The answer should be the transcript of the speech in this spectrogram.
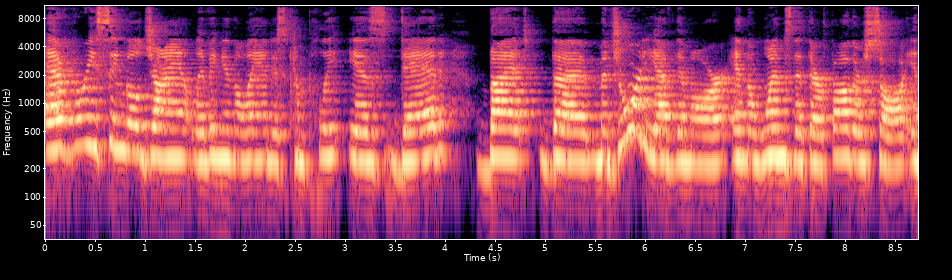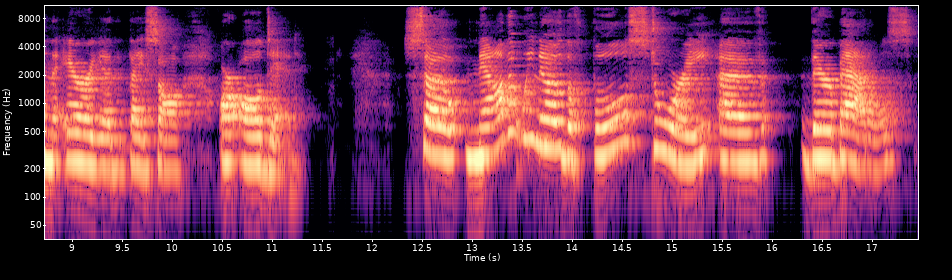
every single giant living in the land is complete is dead, but the majority of them are, and the ones that their fathers saw in the area that they saw are all dead. So now that we know the full story of their battles,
